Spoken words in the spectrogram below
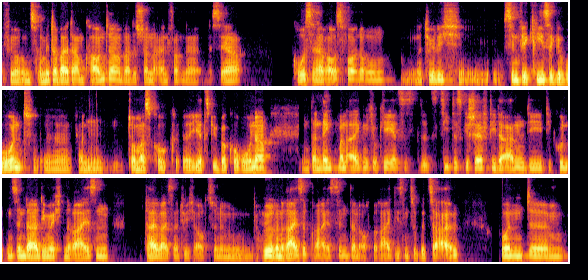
für unsere Mitarbeiter am Counter war das schon einfach eine, eine sehr große Herausforderung. Natürlich sind wir Krise gewohnt äh, von Thomas Cook, äh, jetzt über Corona. Und dann denkt man eigentlich, okay, jetzt, ist, jetzt zieht das Geschäft wieder an, die, die Kunden sind da, die möchten reisen, teilweise natürlich auch zu einem höheren Reisepreis, sind dann auch bereit, diesen zu bezahlen. Und, ähm,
